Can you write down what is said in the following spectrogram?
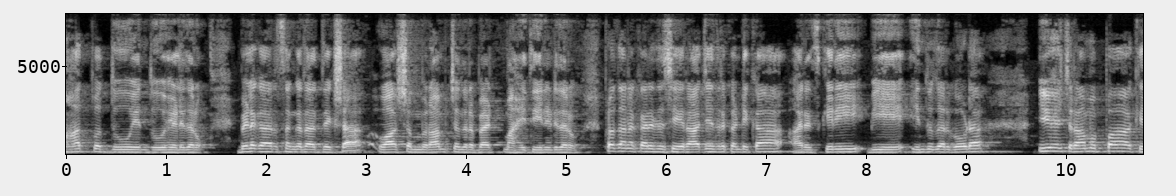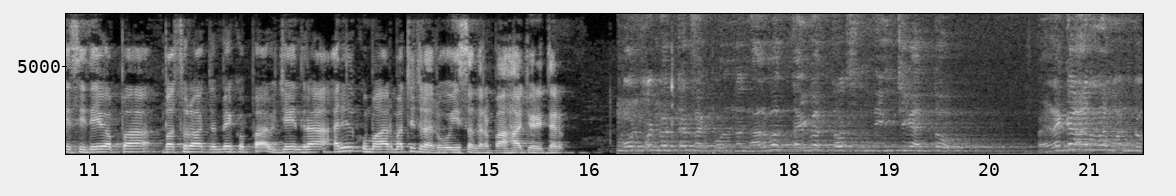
ಮಹತ್ವದ್ದು ಎಂದು ಹೇಳಿದರು. ಬೆಳೆಗಾರ ಸಂಘದ ಅಧ್ಯಕ್ಷ ವಾಶಂ ರಾಮಚಂದ್ರ ಭಟ್ ಮಾಹಿತಿ ನೀಡಿದರು. ಪ್ರಧಾನ ಕಾರ್ಯದರ್ಶಿ Rajendra Khandika, R S Giri B A Indudhar Gowda U H Ramappa K C Devappa, Basavaraj Dambekoppa Vijendra Anil Kumar ಮತ್ತಿತರರು ಈ ಸಂದರ್ಭ ಹಾಜರಿದ್ದರು. ಬೆಳೆಗಾರರ ಒಂದು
